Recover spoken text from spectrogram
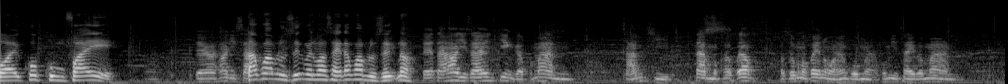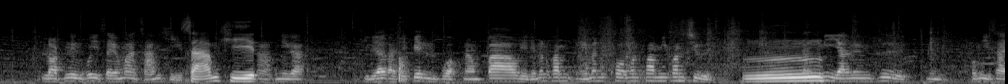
บอยควบคุมไฟ แต่เขาจีตามความรู้สึกเป็นว่าใส่ตามความรู้สึกเนาะแต่ตามเขาจีใส่จริงๆกับประมาณสามขีดตามบังคับเอ้าผสมมาไฟหน่อยของผมอะผมจีใส่ประมาณหลอดหนึ่งผมจีใส่ประมาณสามขีดสามขีดครับนี่ก็ที่เหลือก็จะเป็นพวกน้ำเปล่าเห็นมันความเห็นมันความมันความมีความชื้นอืแต่มมีอย่างหนึ่งคือนี่ผมมีใส่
